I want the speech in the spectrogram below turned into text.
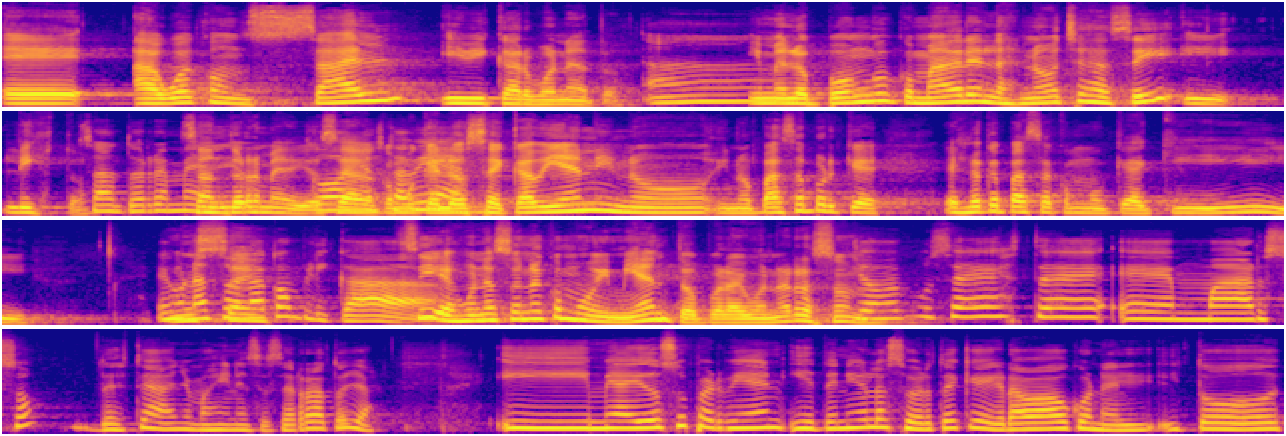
eh, agua con sal y bicarbonato. Ah. Y me lo pongo, comadre, en las noches así y listo. Santo remedio. Santo remedio. o sea, como que bien. lo seca bien y no, y no pasa porque es lo que pasa, como que aquí... Es no una sé. zona complicada. Sí, es una zona con movimiento, por alguna razón. Yo me puse este en marzo de este año, imagínense, hace rato ya. Y me ha ido súper bien y he tenido la suerte que he grabado con él y todo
